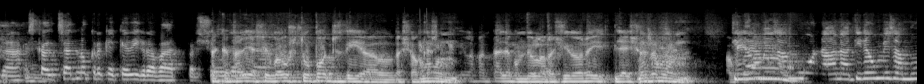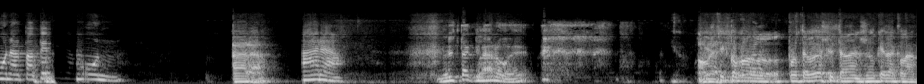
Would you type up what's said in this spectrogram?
clar, és que el xat no crec que quedi gravat, per això... Secretària, si vols, tu pots dir el d'això, que a la pantalla, com diu la regidora, i lleixo. Més amunt. Tireu més amunt, Anna, tireu més amunt, el paper més amunt. Ara. Ara. No està claro, eh? Jo estic com el portaveu de Ciutadans, no queda clar.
